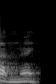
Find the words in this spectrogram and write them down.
看没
